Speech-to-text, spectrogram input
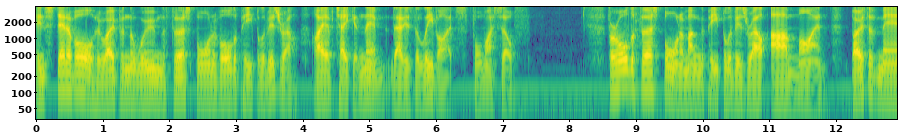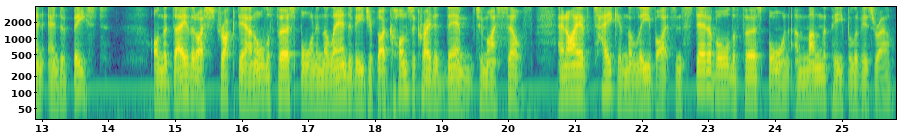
Instead of all who open the womb, the firstborn of all the people of Israel, I have taken them, that is the Levites, for myself. For all the firstborn among the people of Israel are mine, both of man and of beast. On the day that I struck down all the firstborn in the land of Egypt, I consecrated them to myself, and I have taken the Levites instead of all the firstborn among the people of Israel.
